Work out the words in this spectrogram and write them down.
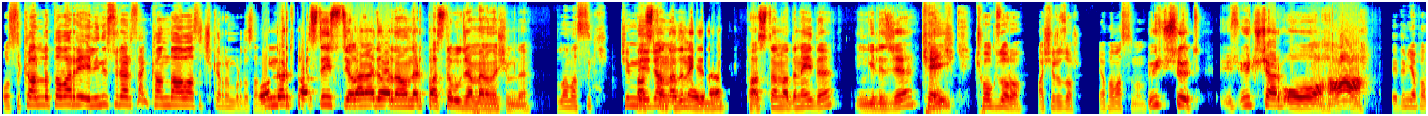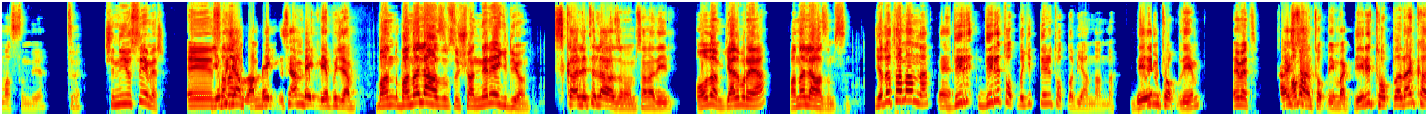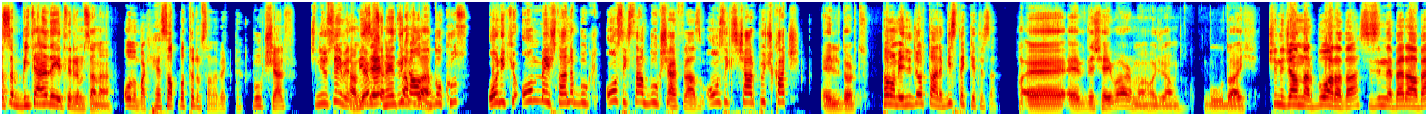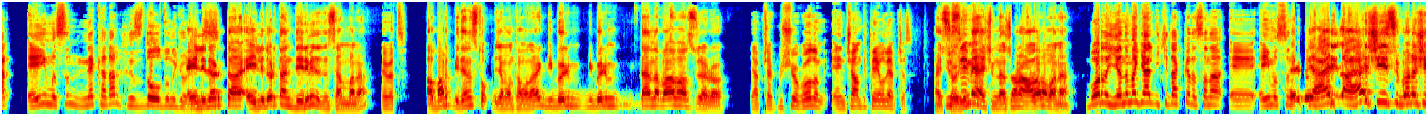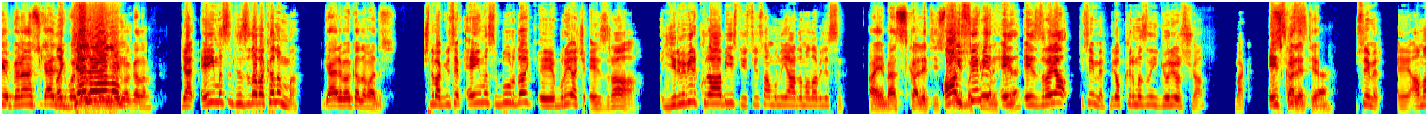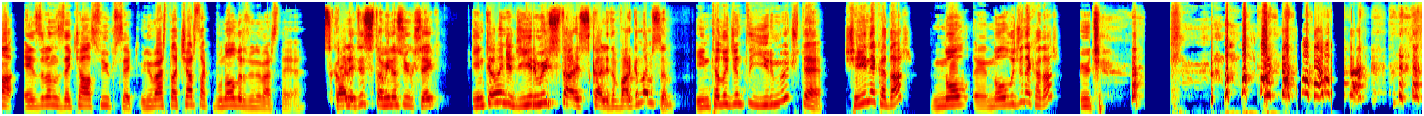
O Scarlett'a var ya elini sürersen kan davası çıkarırım burada sana. 14 pasta istiyor lan hadi oradan 14 pasta bulacağım ben ona şimdi. Bulamazsın ki. Şimdi Pastanın adı neydi lan? Pastanın adı neydi? İngilizce Cake. Çok zor o. Aşırı zor. Yapamazsın onu. 3 süt. 3 çarpı oha. Dedim yapamazsın diye. Şimdi Yusuf Emir. Ee, yapacağım lan bekle sen bekle yapacağım. Ban- bana lazımsın şu an. Nereye gidiyorsun? Scarlett'e lazımım sana değil. Oğlum gel buraya. Bana lazımsın. Ya da tamam lan. Ne? Deri, deri topla git deri topla bir yandan da. Deri mi toplayayım? Evet. Kaç Ama- tane toplayayım bak. Deri topladan kasa bir tane de getiririm sana. Oğlum bak hesaplatırım sana bekle. Bookshelf. Şimdi Emir Tamam, bize değil mi? Sen 3, hesapla. 6, 9, 12, 15 tane book, 18 tane bookshelf lazım. 18 çarpı 3 kaç? 54. Tamam 54 tane. Bir stack getirsen. Ee, evde şey var mı hocam? Buğday. Şimdi canlar bu arada sizinle beraber Amos'un ne kadar hızlı olduğunu göreceğiz. 54 tane 54 tane deri mi dedin sen bana? Evet. Abart bir de nasıl toplayacağım onu tam olarak? Bir bölüm bir bölümden de daha fazla sürer o. Yapacak bir şey yok oğlum. Enchanting table yapacağız. Hayır Hüseyin söyleyeyim mi? ya şimdiden sonra ağlama bana. Bu arada yanıma gel 2 dakika da sana e, Amos'un E, her her şeyi su bana şey yapıyorsun. Ha, geldik La bakalım. gel oğlum. Bakalım. gel Amos'un hızına bakalım mı? Gel bakalım hadi. Şimdi bak Hüseyin Amos burada e, burayı aç Ezra. 21 kurabiye istiyor. İstiyorsan bunu yardım alabilirsin. Hayır ben Scarlett'i istiyorum. Aa Hüseyin Bakayım Ez- Ezra'ya. Hüseyin blok kırmızını görüyoruz şu an. Bak. Eski Scarlett ya. Hüseyin e, ama Ezra'nın zekası yüksek. Üniversite açarsak bunu alırız üniversiteye. Scarlett'in staminası yüksek. Intelligence 23 star Scarlett'in farkında mısın? Intelligent'ı 23 de şeyi ne kadar? Know, e, knowledge'ı ne kadar? 3.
